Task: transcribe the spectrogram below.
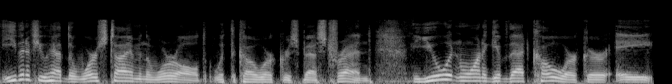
even if you had the worst time in the world with the coworker's best friend you wouldn't want to give that coworker a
